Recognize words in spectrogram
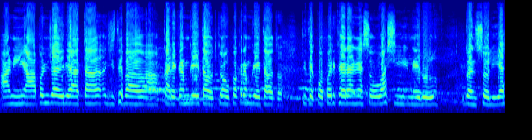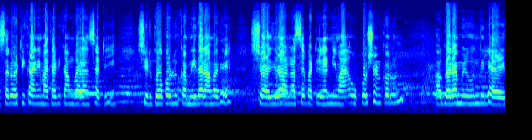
आणि आपण ज्या एरिया आता जिथे बा कार्यक्रम घेत आहोत किंवा उपक्रम घेत आहोत तिथे कोपरखेराणे असो वाशी नेरूळ गणसोली या सर्व ठिकाणी माथाडी कामगारांसाठी सिडकोकडून कमी दरामध्ये शिवाजीराव अण्णासाहेब पाटील यांनी मा उपोषण करून घरं मिळवून दिली आहेत.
